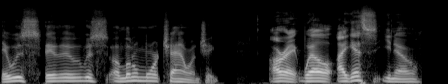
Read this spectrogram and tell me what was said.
it was it, it was a little more challenging. All right. Well, I guess you know.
